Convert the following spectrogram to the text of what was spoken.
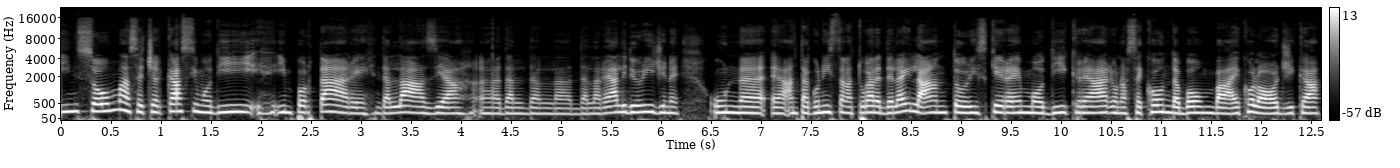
Insomma, se cercassimo di importare dall'Asia, eh, dal, dal, dall'areale di origine, un eh, antagonista naturale dell'ailanto, rischieremmo di creare una seconda bomba ecologica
